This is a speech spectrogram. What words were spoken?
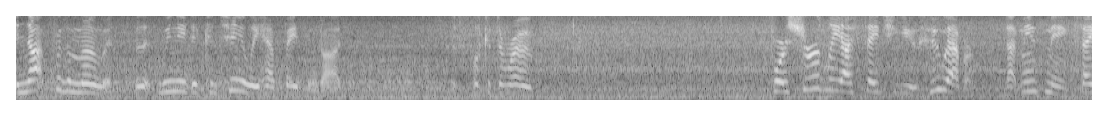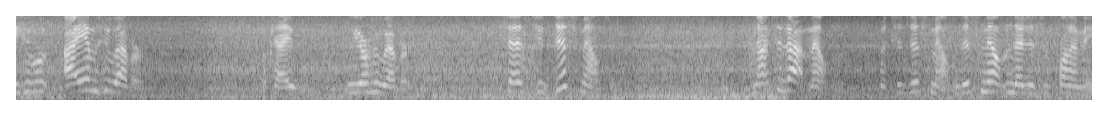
And not for the moment, but we need to continually have faith in God. Let's look at the road. For assuredly I say to you, whoever, that means me, say who I am whoever. Okay, we are whoever. Says to this mountain, not to that mountain, but to this mountain, this mountain that is in front of me.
